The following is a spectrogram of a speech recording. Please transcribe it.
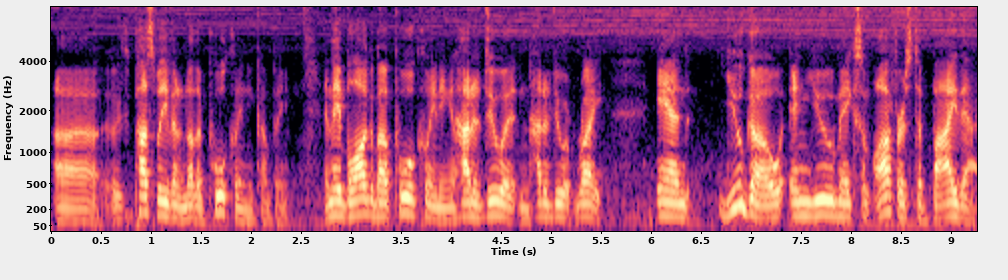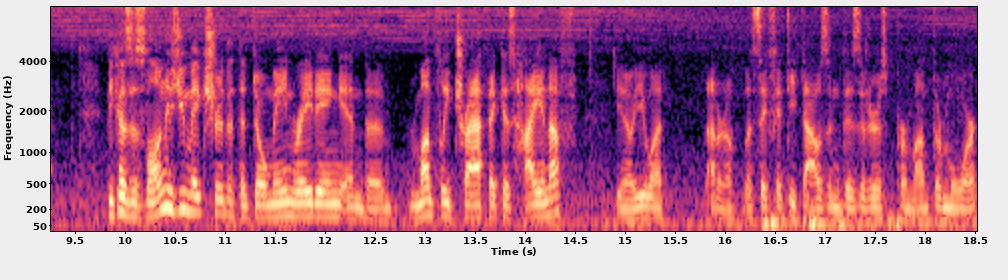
uh, possibly even another pool cleaning company. And they blog about pool cleaning and how to do it and how to do it right. And you go and you make some offers to buy that. Because as long as you make sure that the domain rating and the monthly traffic is high enough, you know, you want, I don't know, let's say 50,000 visitors per month or more,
